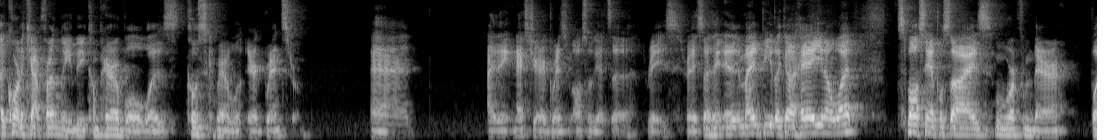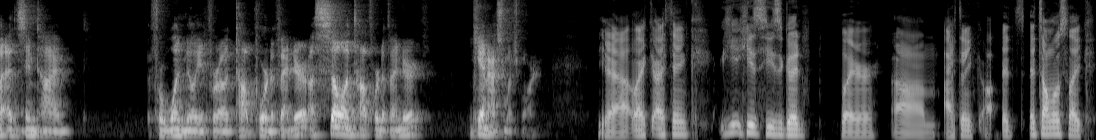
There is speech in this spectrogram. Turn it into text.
according to Cap Friendly, the comparable was close to comparable to Erik Brannstrom, and I think next year Erik Brannstrom also gets a raise, right? So I think it, might be like a hey, you know what, small sample size, we'll work from there. But at the same time, for one million for a top four defender, a solid top four defender, you can't ask for much more. Yeah, like I think he, he's he's a good player. Um, I think uh, it's it's almost like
